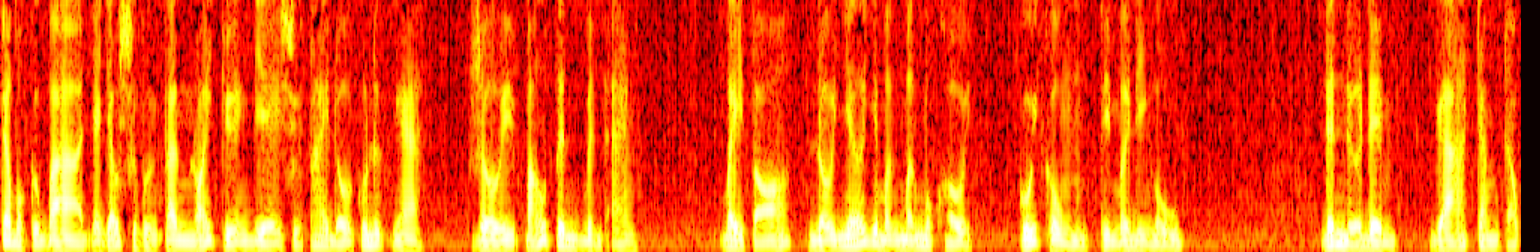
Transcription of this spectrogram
Trong một cường bà và giáo sư Phương Tân nói chuyện về sự thay đổi của nước Nga, rồi báo tin bình an. Bày tỏ nỗi nhớ với Mẫn Mẫn một hồi, cuối cùng thì mới đi ngủ. Đến nửa đêm, gã trằn trọc,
